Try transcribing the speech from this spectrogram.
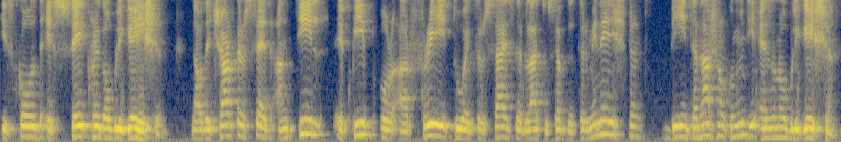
It's called a sacred obligation. Now, the Charter said until a people are free to exercise their right to self-determination, the international community has an obligation,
